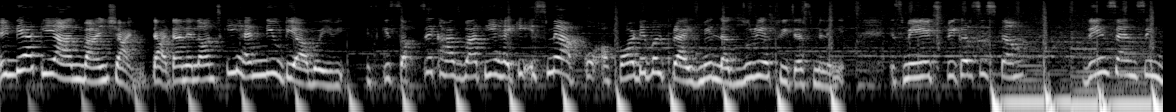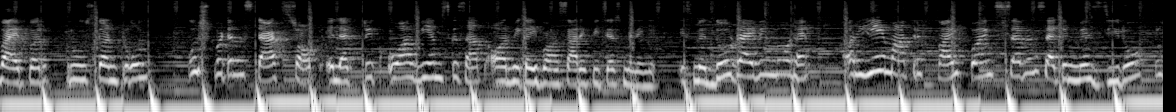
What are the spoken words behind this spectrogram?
इंडिया की आन बान शान। टाटा ने लॉन्च की है न्यू टियागो ईवी। इसकी सबसे खास बात यह है कि इसमें आपको अफोर्डेबल प्राइस में लग्जूरियस फीचर्स मिलेंगे। इसमें eight speaker system rain sensing wiper cruise control push button start stop electric ओ के साथ और भी कई बहुत सारे फीचर्स मिलेंगे। इसमें दो ड्राइविंग मोड है और ये मात्र 5.7 सेकंड में 0 टू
